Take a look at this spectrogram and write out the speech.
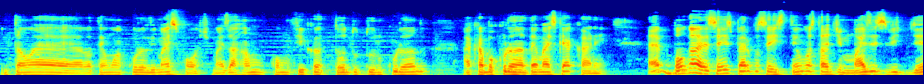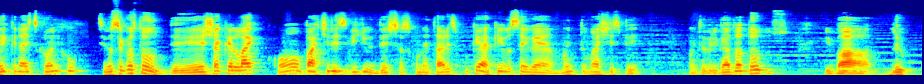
Então é, ela tem uma cura ali mais forte. Mas a Ramo, como fica todo turno curando, acaba curando até mais que a Karen. É bom, galera, isso aí. Espero que vocês tenham gostado demais desse vídeo de Knights Chronicle. Se você gostou, deixa aquele like, compartilha esse vídeo, deixa seus comentários, porque aqui você ganha muito mais XP. Muito obrigado a todos e valeu!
